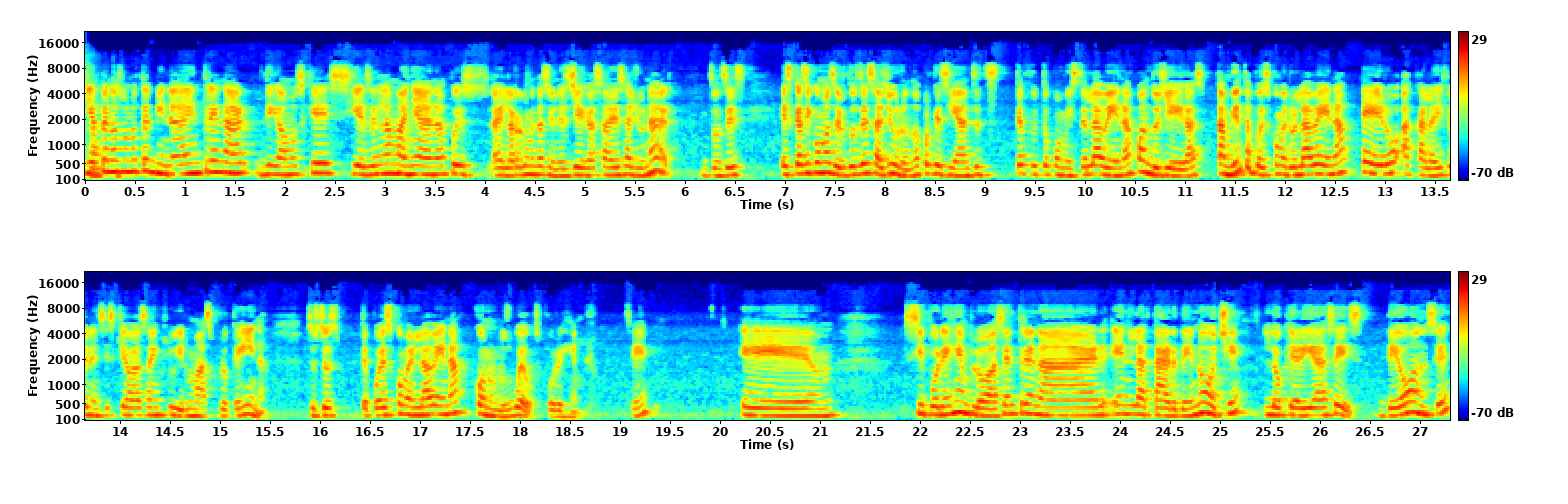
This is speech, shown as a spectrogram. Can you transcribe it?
Y apenas uno termina de entrenar, digamos que si es en la mañana, pues ahí la recomendación es llegas a desayunar. Entonces, es casi como hacer dos desayunos, ¿no? Porque si antes te, te comiste la avena, cuando llegas también te puedes comer la avena, pero acá la diferencia es que vas a incluir más proteína. Entonces, te puedes comer la avena con unos huevos, por ejemplo, ¿sí? Eh, si, por ejemplo, vas a entrenar en la tarde-noche, lo que harías es de 11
